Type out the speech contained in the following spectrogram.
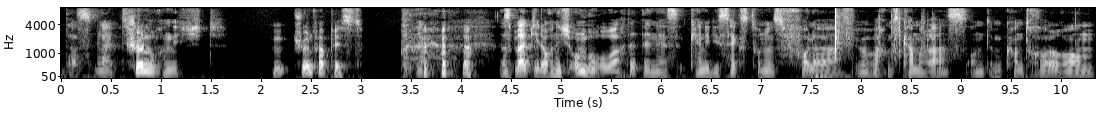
Das bleibt Schön. noch nicht. Schön verpisst. Ja. Das bleibt jedoch nicht unbeobachtet, denn der Kennedy Sextunnel ist voller Überwachungskameras und im Kontrollraum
